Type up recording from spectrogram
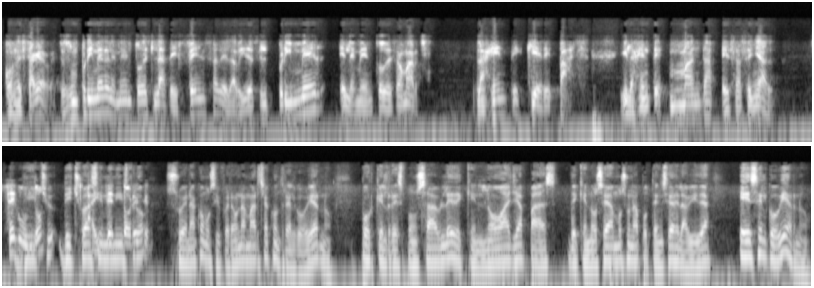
con esta guerra. Entonces, un primer elemento es la defensa de la vida, es el primer elemento de esa marcha. La gente quiere paz y la gente manda esa señal. Segundo, dicho, así, ministro, que- suena como si fuera una marcha contra el gobierno, porque el responsable de que no haya paz, de que no seamos una potencia de la vida, es el gobierno.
